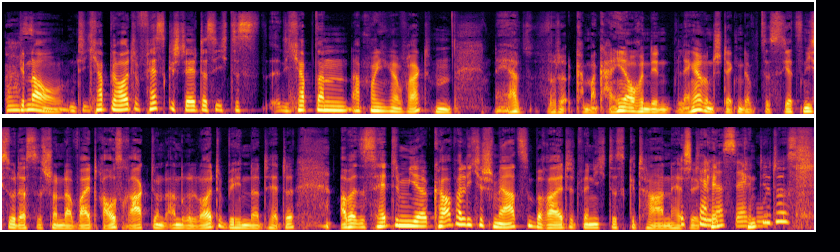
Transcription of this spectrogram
Ach genau. Und ich habe ja heute festgestellt, dass ich das, ich habe dann, hab mich gefragt, hm, naja, kann, man kann ihn auch in den längeren stecken. Das ist jetzt nicht so, dass es schon da weit rausragte und andere Leute behindert hätte. Aber es hätte mir körperliche Schmerzen bereitet, wenn ich das getan hätte. Ich kenne das sehr kennt gut. Kennt ihr das?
